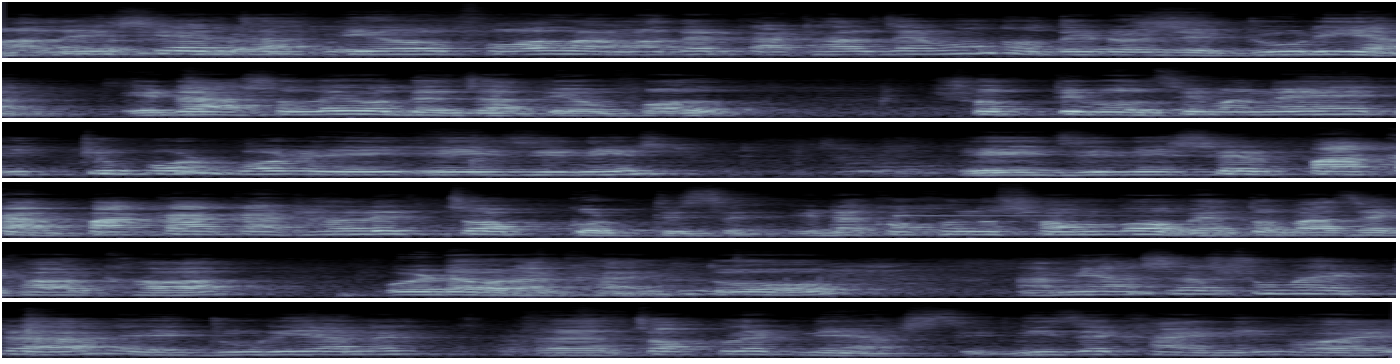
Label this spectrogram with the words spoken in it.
মালয়েশিয়ার জাতীয় ফল আমাদের কাঁঠাল যেমন ওদের ওই যে ডুরিয়ান এটা আসলেই ওদের জাতীয় ফল। সত্যি বলছি মানে একটু পর পর এই এই জিনিস এই জিনিসের পাকা পাকা কাঁঠালের চপ করতেছে। এটা কখনো সম্ভব? এত বাজে খাওয়ার খাওয়া, ওইটা ওরা খায়। তো আমি আসার সময় একটা এই ডুরিয়ানের চকলেট নিয়ে আসছি। নিজে খাইনি, ভয়ে।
